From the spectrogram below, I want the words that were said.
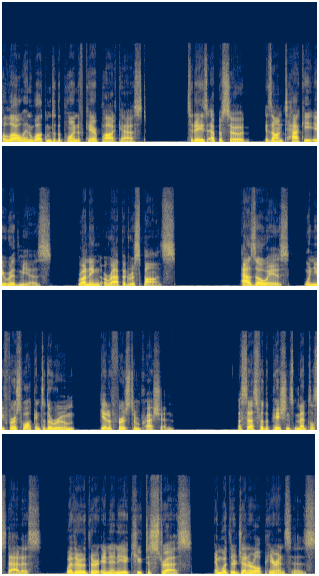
Hello and welcome to the Point of Care podcast. Today's episode is on tachyarrhythmias, running a rapid response. As always, when you first walk into the room, get a first impression. Assess for the patient's mental status, whether they're in any acute distress, and what their general appearance is.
